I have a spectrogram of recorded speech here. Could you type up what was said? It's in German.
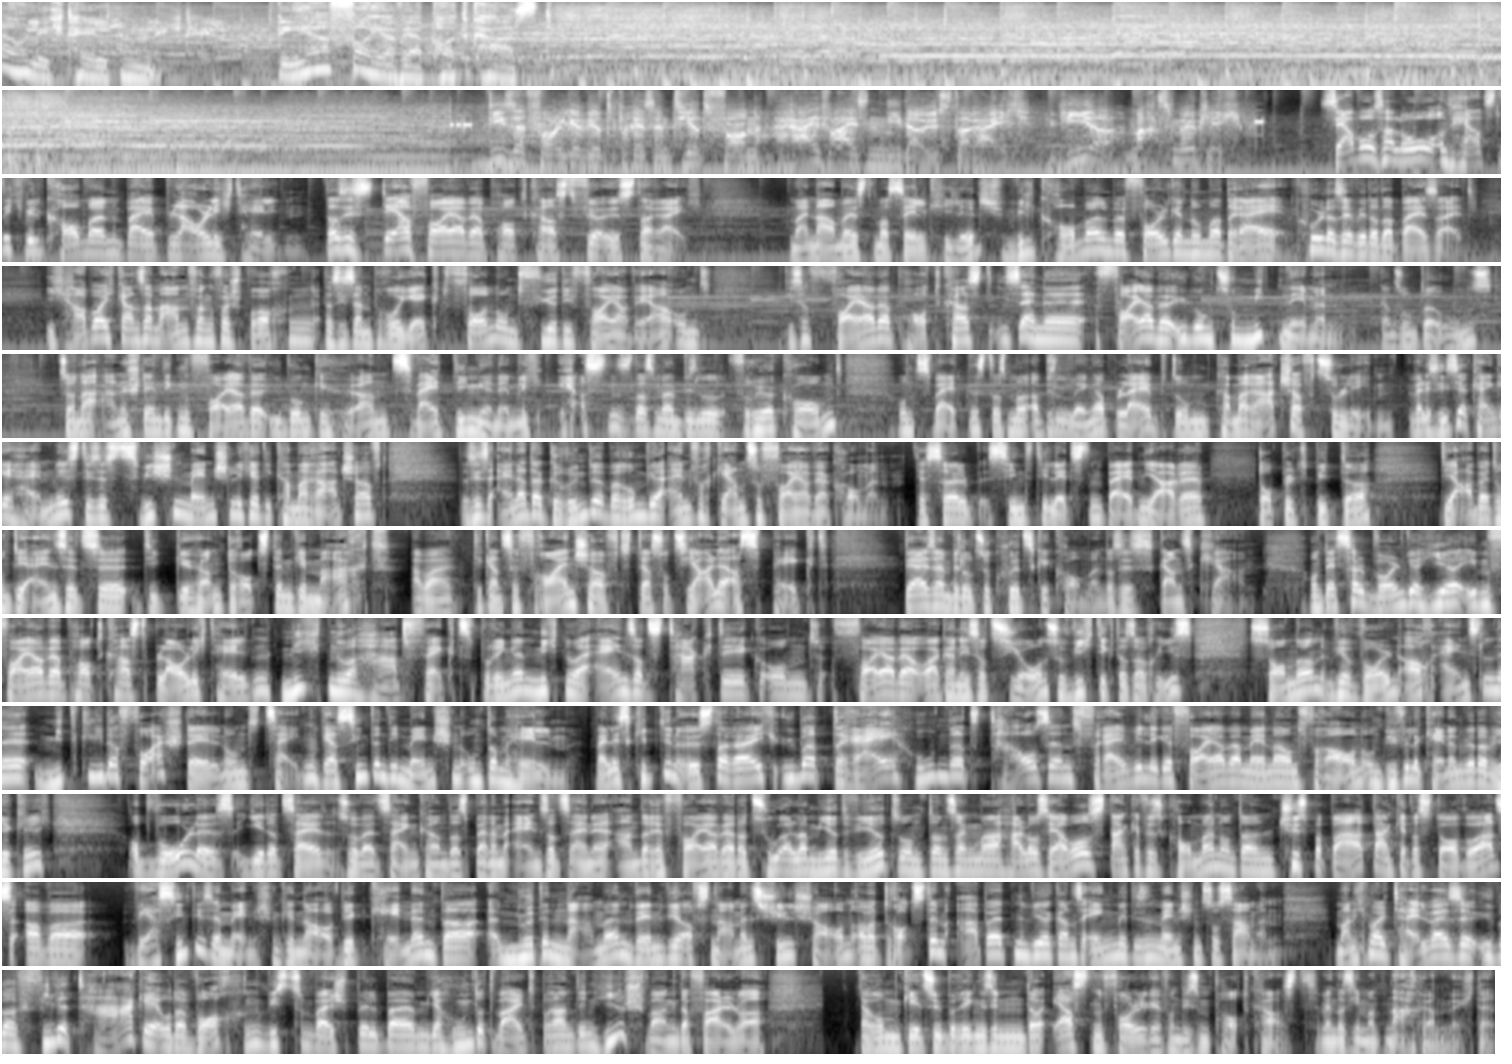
Blaulichthelden, der Feuerwehr-Podcast. Diese Folge wird präsentiert von Raiffeisen Niederösterreich. Wir macht's möglich. Servus, hallo und herzlich willkommen bei Blaulichthelden. Das ist der Feuerwehr-Podcast für Österreich. Mein Name ist Marcel Kilic. Willkommen bei Folge Nummer 3. Cool, dass ihr wieder dabei seid. Ich habe euch ganz am Anfang versprochen, das ist ein Projekt von und für die Feuerwehr und dieser Feuerwehr-Podcast ist eine Feuerwehrübung zum Mitnehmen, ganz unter uns. Zu einer anständigen Feuerwehrübung gehören zwei Dinge, nämlich erstens, dass man ein bisschen früher kommt und zweitens, dass man ein bisschen länger bleibt, um Kameradschaft zu leben. Weil es ist ja kein Geheimnis, dieses Zwischenmenschliche, die Kameradschaft, das ist einer der Gründe, warum wir einfach gern zur Feuerwehr kommen. Deshalb sind die letzten beiden Jahre doppelt bitter. Die Arbeit und die Einsätze, die gehören trotzdem gemacht, aber die ganze Freundschaft, der soziale Aspekt, der ist ein bisschen zu kurz gekommen, das ist ganz klar. Und deshalb wollen wir hier im Feuerwehr-Podcast Blaulichthelden nicht nur Hard Facts bringen, nicht nur Einsatztaktik und Feuerwehrorganisation, so wichtig das auch ist, sondern wir wollen auch einzelne Mitglieder vorstellen und zeigen, wer sind denn die Menschen unterm Helm. Weil es gibt in Österreich über 300.000 freiwillige Feuerwehrmänner und Frauen und wie viele kennen wir da wirklich? Obwohl es jederzeit soweit sein kann, dass bei einem Einsatz eine andere Feuerwehr dazu alarmiert wird und dann sagen wir Hallo, Servus, danke fürs Kommen und dann Tschüss, Baba, danke, dass du da wart. Aber wer sind diese Menschen genau? Wir kennen da nur den Namen, wenn wir aufs Namensschild schauen, aber trotzdem arbeiten wir ganz eng mit diesen Menschen zusammen. Manchmal teilweise über viele Tage oder Wochen, wie es zum Beispiel beim Jahrhundertwaldbrand in Hirschwang der Fall war. Darum geht es übrigens in der ersten Folge von diesem Podcast, wenn das jemand nachhören möchte.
